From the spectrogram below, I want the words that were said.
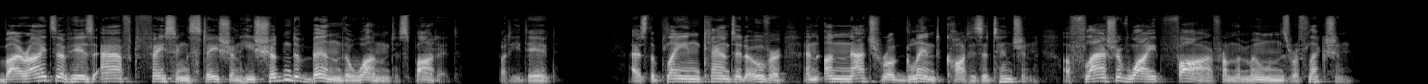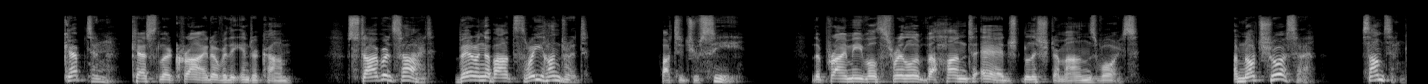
By rights of his aft facing station, he shouldn't have been the one to spot it, but he did. As the plane canted over, an unnatural glint caught his attention, a flash of white far from the moon's reflection. Captain, Kessler cried over the intercom. Starboard side, bearing about 300. What did you see? The primeval thrill of the hunt edged Lichtermann's voice. I'm not sure, sir. Something.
